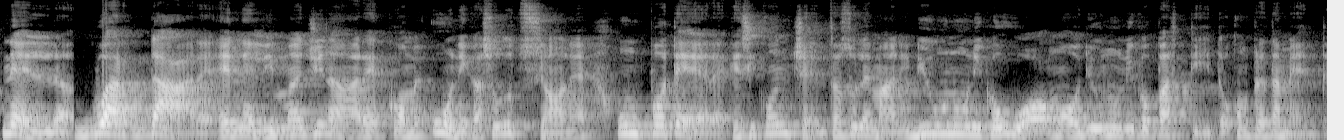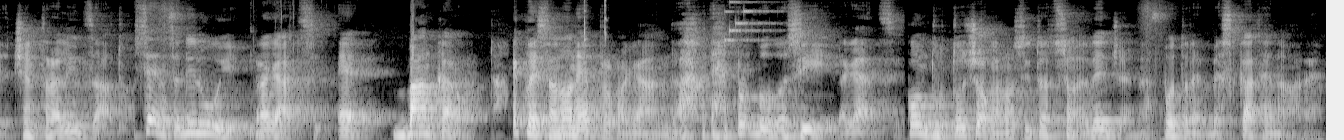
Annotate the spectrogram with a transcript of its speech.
nel guardare e nell'immaginare come unica soluzione un potere che si concentra sulle mani di un unico uomo o di un unico partito completamente centralizzato. Senza di lui, ragazzi, è bancarotta. E questa non è propaganda, è proprio così, ragazzi. Con tutto ciò che una situazione del genere potrebbe scatenare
